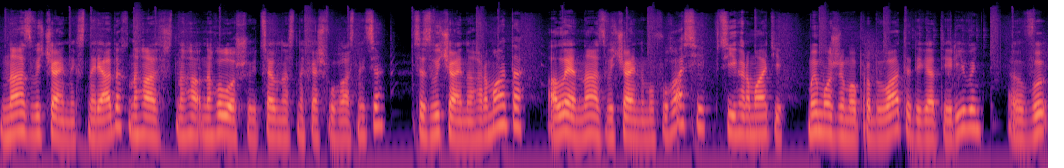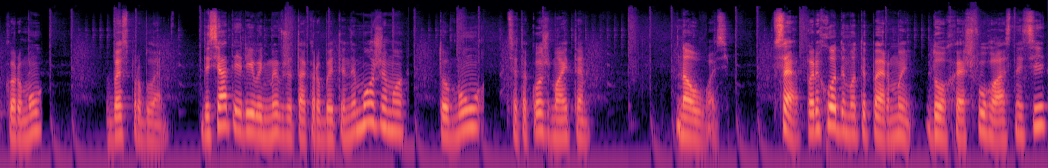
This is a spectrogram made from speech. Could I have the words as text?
на звичайних снарядах. Наголошую, це у нас не хеш-фугасниця, це звичайна гармата, але на звичайному фугасі в цій гарматі ми можемо пробивати дев'ятий рівень е, в корму без проблем. Десятий рівень ми вже так робити не можемо, тому це також майте на увазі. Все, переходимо тепер ми до хеш-фугасниці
